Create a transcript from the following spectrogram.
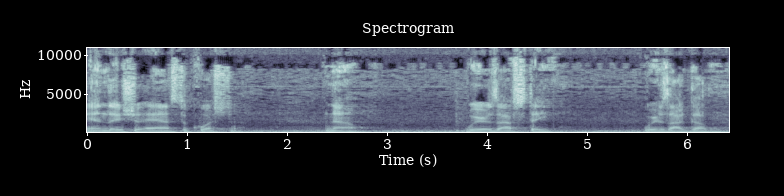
and they should ask the question: Now, where is our state? Where is our governor?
